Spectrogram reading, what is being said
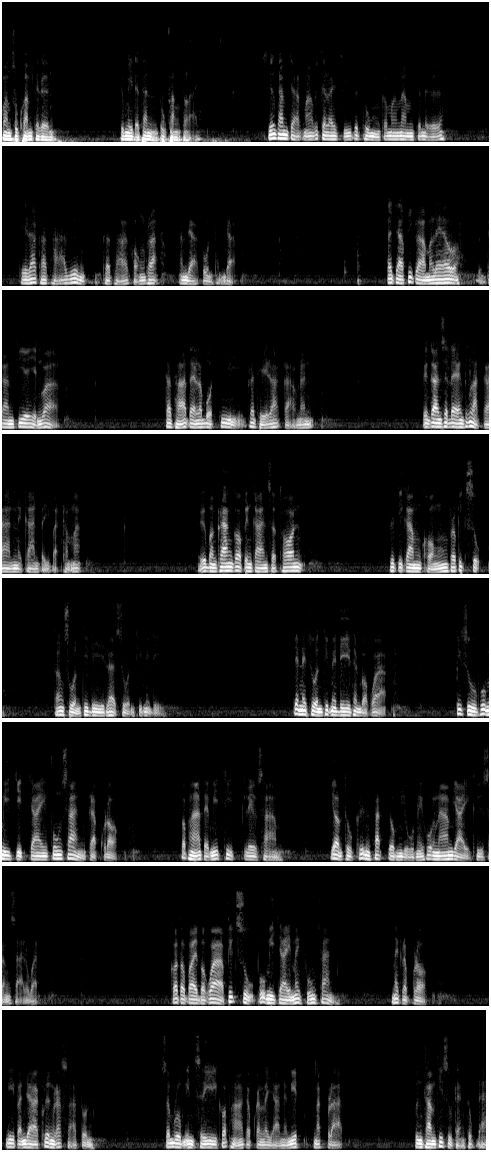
ความสุขความเจริญจะมีแต่ท่านผู้ฟังทั้งหลาย เสียงธรรมจากมหาวิทยาลัยศรีปทุมกำลังนำเสนอเทระคาถาเรื่องคาถาของพระอัญญาโกนทัญญาจากที่กล่าวมาแล้วเป็นการเชี่ยเห็นว่าคาถาแต่ละบทที่พระเถระกล่าวนั้น เป็นการแสดงถึงหลักการในการปฏิบัติธรรมะ หรือบางครั้งก็เป็นการสะท้อนพฤติกรรมของพระภิกษุ ทั้งส่วนที่ดีและส่วนที่ไม่ดีเช่นในส่วนที่ไม่ดีท่านบอกว่า ภิกษุผู้มีจิตใจฟุ้งซ่านกลับกรอก ก็หาแต่มิตรที่เลวทราม ย่อมถูกคลื่นซัดจมอยู่ในห้วงน้ำใหญ่คือสังสารวัฏก็ต่อไปบอกว่าภิกษุผู้มีใจไม่ฟุ้งซ่านไม่กลับกรอก มีปัญญาเครื่องรักษาตนสำรวมอินทรีย์ก็หากับกัลยาณมิตร นักปราชญพึงทำที่สุดแห่งทุกได้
